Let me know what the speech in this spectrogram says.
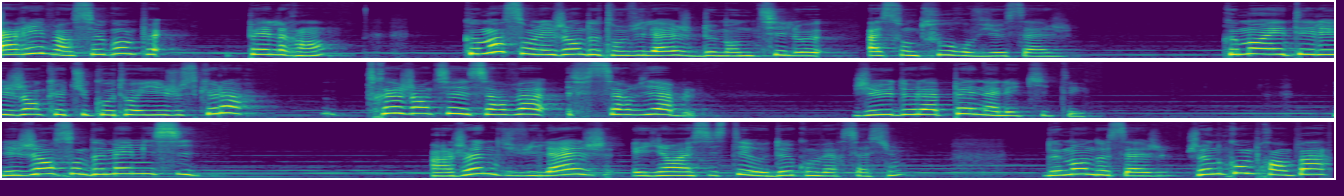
Arrive un second pè- pèlerin. Comment sont les gens de ton village demande-t-il à son tour au vieux sage. Comment étaient les gens que tu côtoyais jusque-là? Très gentils et serviables. J'ai eu de la peine à les quitter. Les gens sont de même ici. Un jeune du village, ayant assisté aux deux conversations, demande au sage Je ne comprends pas.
